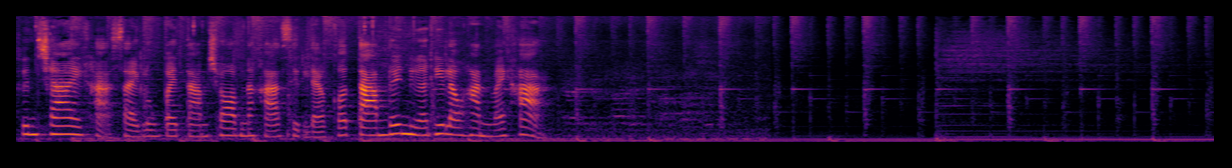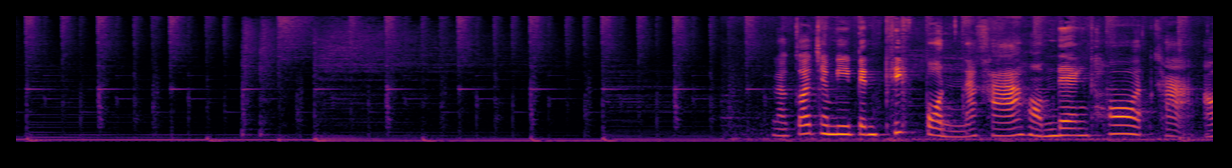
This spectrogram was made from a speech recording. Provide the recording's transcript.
ขึ้นช่ายค่ะ ใส่ลงไปตามชอบนะคะ เสร็จแล้วก็ตามด้วยเนื้อที่เราหั่นไว้ค่ะ แล้วก็จะมีเป็นพริกป่นนะคะ หอมแดงทอดค่ะ เอา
